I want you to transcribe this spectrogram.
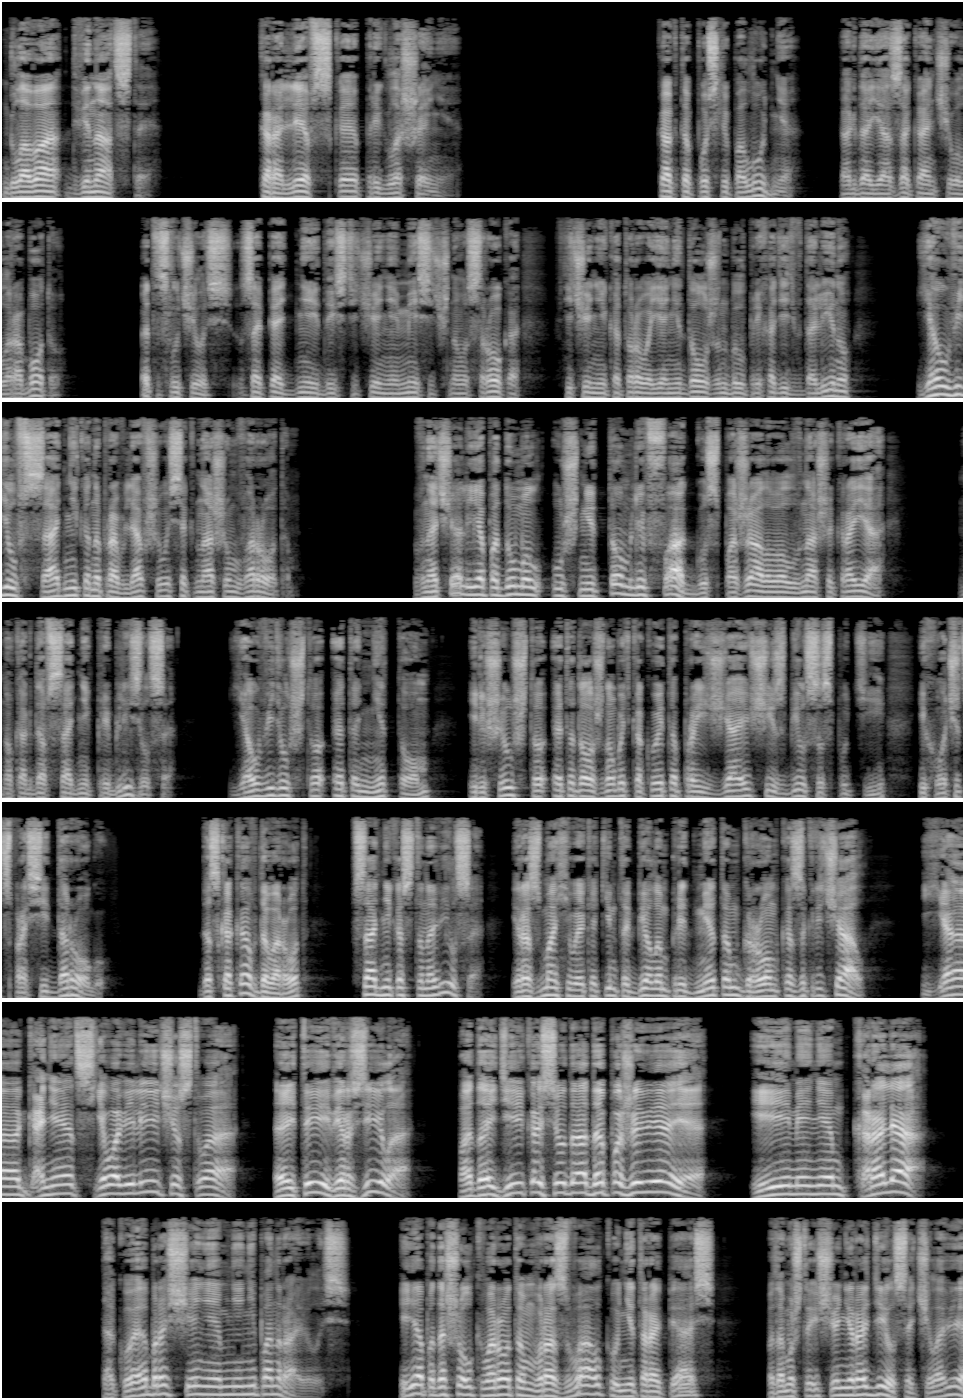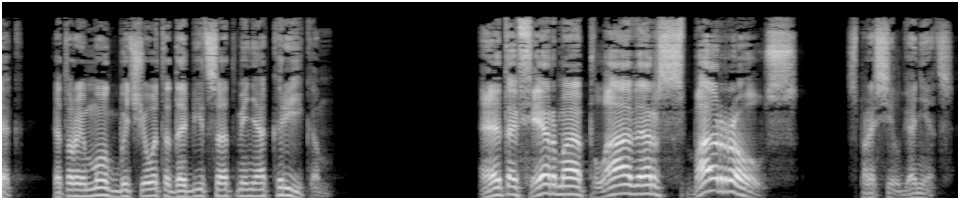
Глава двенадцатая. Королевское приглашение. Как-то после полудня, когда я заканчивал работу, это случилось за пять дней до истечения месячного срока, в течение которого я не должен был приходить в долину, я увидел всадника, направлявшегося к нашим воротам. Вначале я подумал, уж не том ли Фаггус пожаловал в наши края, но когда всадник приблизился, я увидел, что это не Том, и решил, что это должно быть какой-то проезжающий сбился с пути и хочет спросить дорогу. Доскакав до ворот, всадник остановился и, размахивая каким-то белым предметом, громко закричал «Я гонец его величества! Эй ты, Верзила, подойди-ка сюда да поживее! Именем короля!» Такое обращение мне не понравилось, и я подошел к воротам в развалку, не торопясь, потому что еще не родился человек, который мог бы чего-то добиться от меня криком. «Это ферма Плаверс Барроуз?» — спросил гонец.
